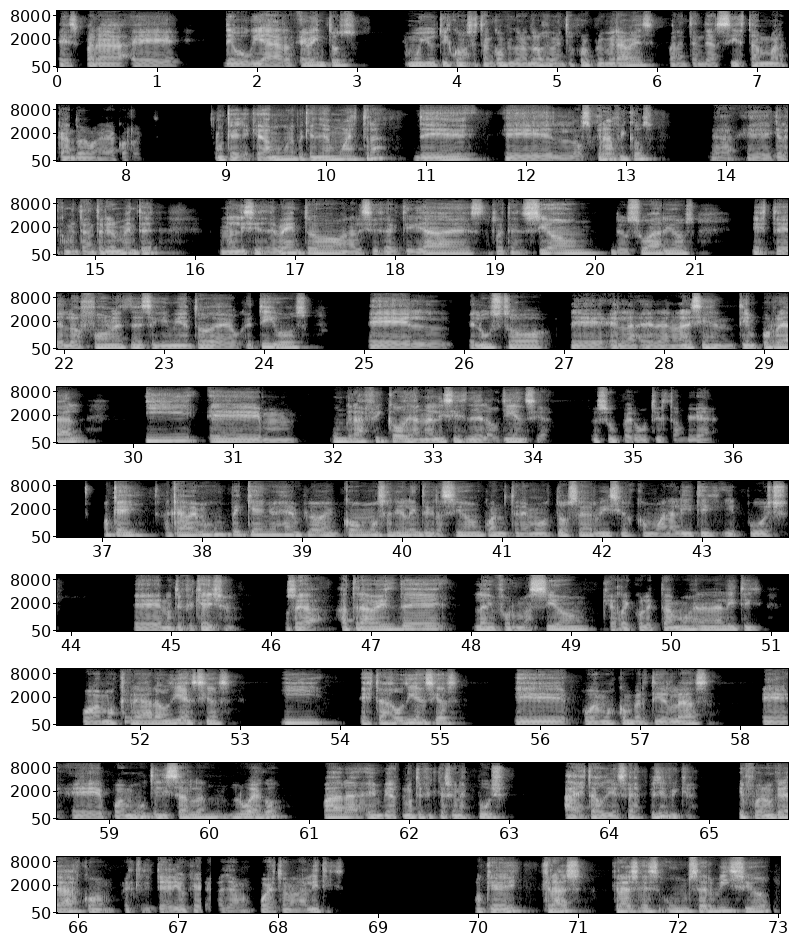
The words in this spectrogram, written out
es para eh, debuguear eventos es muy útil cuando se están configurando los eventos por primera vez para entender si están marcando de manera correcta. Ok, ya quedamos una pequeña muestra de eh, los gráficos eh, que les comenté anteriormente. Análisis de eventos, análisis de actividades, retención de usuarios, este, los funnels de seguimiento de objetivos, el, el uso, del el, análisis en tiempo real y eh, un gráfico de análisis de la audiencia. Es súper útil también. Ok, acá vemos un pequeño ejemplo de cómo sería la integración cuando tenemos dos servicios como Analytics y Push eh, Notification. O sea, a través de la información que recolectamos en Analytics, podemos crear audiencias y estas audiencias eh, podemos convertirlas, eh, podemos utilizarlas luego para enviar notificaciones push a estas audiencias específicas que fueron creadas con el criterio que hayamos puesto en Analytics. Ok, Crash. Crash es un servicio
